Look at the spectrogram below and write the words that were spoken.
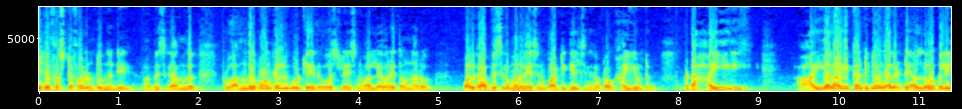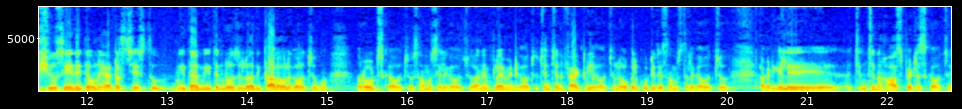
అయితే ఫస్ట్ ఆఫ్ ఆల్ ఉంటుందండి. ఆబ్వియస్గా అందరు ఇప్పుడు అందరు పవన్ కళ్యాణ్ ఓట్లు ఓట్లు వేసిన వాళ్ళు ఎవరైతే ఉన్నారో వాళ్ళకి ఆబ్వియస్గా మనం వేసిన పార్టీ గెలిచింది కాబట్టి ఒక హై ఉంటుంది. బట్ ఆ హై హై అలాగే కంటిన్యూ అవ్వాలంటే ఆ లోకల్ ఇష్యూస్ ఏదైతే ఉన్నాయో అడ్రస్ చేస్తూ మిగతా మిగతా రోజుల్లో అది కాలువలు కావచ్చు రోడ్స్ కావచ్చు సమస్యలు కావచ్చు అన్ఎంప్లాయ్మెంట్ కావచ్చు చిన్న చిన్న ఫ్యాక్టరీలు కావచ్చు లోకల్ కుటీర సంస్థలు కావచ్చు అక్కడికి వెళ్ళే చిన్న చిన్న హాస్పిటల్స్ కావచ్చు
